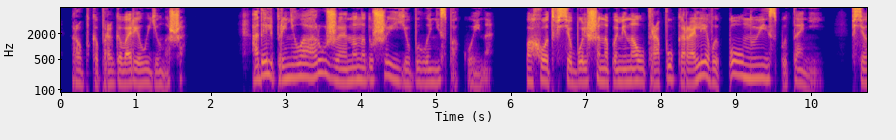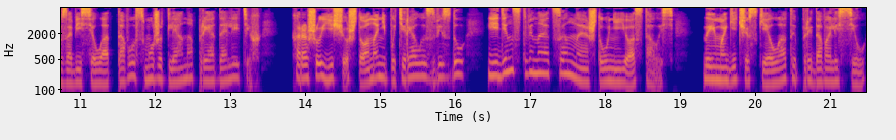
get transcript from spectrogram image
— робко проговорил юноша. Адель приняла оружие, но на душе ее было неспокойно. Поход все больше напоминал тропу королевы, полную испытаний. Все зависело от того, сможет ли она преодолеть их. Хорошо еще, что она не потеряла звезду, единственное ценное, что у нее осталось. Да и магические латы придавали сил,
